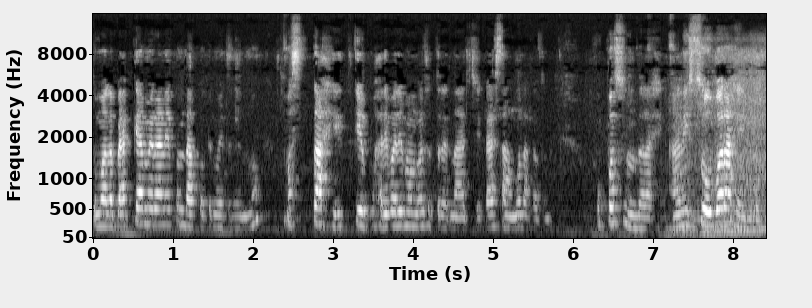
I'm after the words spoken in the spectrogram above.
तुम्हाला बॅक कॅमेराने पण दाखवते मैत्रिणींनो. मस्त आहे इतके भारी भारी मंगळसूत्र आहेत ना आजचे. काय सांगू नका तुम्ही. खूपच सुंदर आहे. आणि सोबर आहे एकदम.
